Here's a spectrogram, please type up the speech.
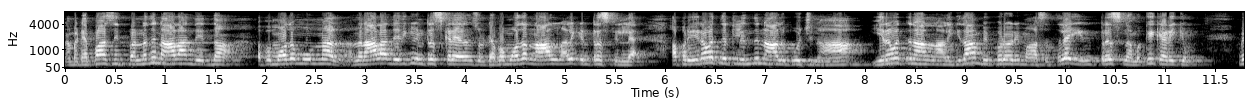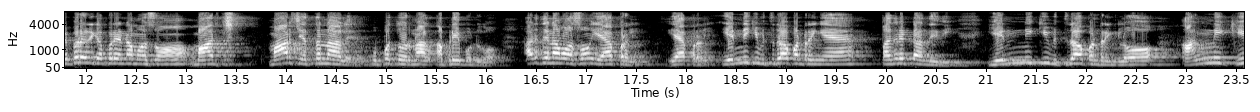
நம்ம டெபாசிட் பண்ணது நாலாம் தேதி தான். அப்போ மொதல் மூணு நாள் அந்த நாலாம் தேதிக்கும் இன்ட்ரெஸ்ட் கிடையாதுன்னு சொல்லிட்டு அப்போ மொதல் நாலு நாளைக்கு இன்ட்ரெஸ்ட் இல்லை. அப்புறம் இருபத்தெட்டுலேருந்து நாலு போச்சுன்னா இருபத்தி நாலு நாளைக்கு தான் பிப்ரவரி மாதத்தில் இன்ட்ரெஸ்ட் நமக்கு கிடைக்கும். பிப்ரவரிக்கு அப்புறம் என்ன மாதம் மார்ச். மார்ச் எத்தனை நாள்? முப்பத்தோரு நாள். அப்படியே போட்டுக்கோ. அடுத்து என்ன மாதம் ஏப்ரல். ஏப்ரல். என்னைக்கு வித்ட்ரா பண்ணுறீங்க பதினெட்டாம் தேதி. என்னைக்கு வித்ட்ரா பண்ணுறீங்களோ அன்னைக்கு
